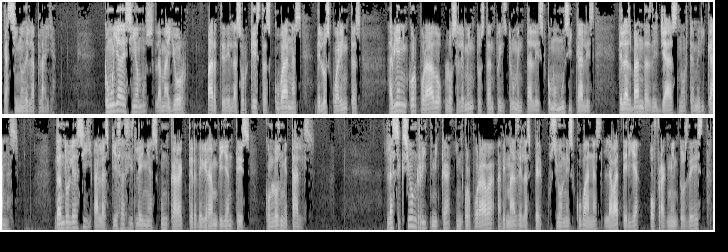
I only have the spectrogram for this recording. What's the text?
Casino de la Playa. Como ya decíamos, la mayor parte de las orquestas cubanas de los 40 habían incorporado los elementos tanto instrumentales como musicales de las bandas de jazz norteamericanas, dándole así a las piezas isleñas un carácter de gran brillantez con los metales. La sección rítmica incorporaba, además de las percusiones cubanas, la batería o fragmentos de esta.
